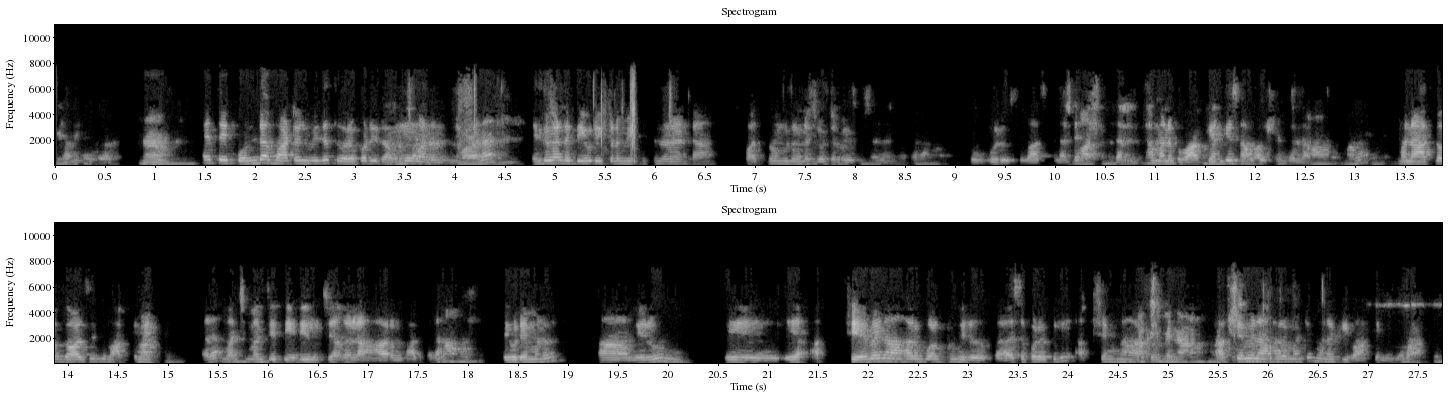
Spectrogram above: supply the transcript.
అంతే అయితే కొండ బాటల మీద త్వరపడి రమ్ము అని అంటున్నాడు కదా? ఎందుకంటే దేవుడు ఇక్కడ మేపుతున్నాడంట పద్మములు ఉన్న చోట మేపుతున్నాడంట కదా. పువ్వులు సువాసన అంటే. ఇదంతా మనకు వాక్యానికి సాదృశ్యం కదా. మన ఆత్మకు కావాల్సింది వాక్యమే వాక్యం. కదా? మంచి మంచి తిండి రుచి ఆహారం కాదు కదా? అవును. దేవుడు ఏమన్నాడు? ఆ మీరు క్షయమైన ఆహారం కొరకు మీరు ప్రయాసపడకరి అక్షయమైన ఆహారం అక్షయమైన తినండి. ఆహారం. అంటే మనకి వాక్యం కదా వాక్యం.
